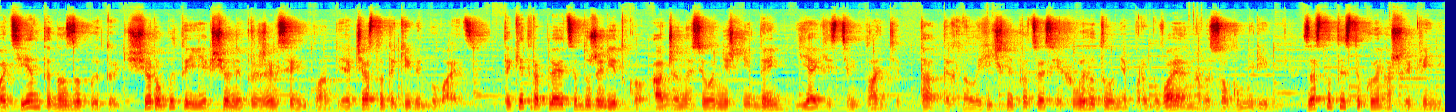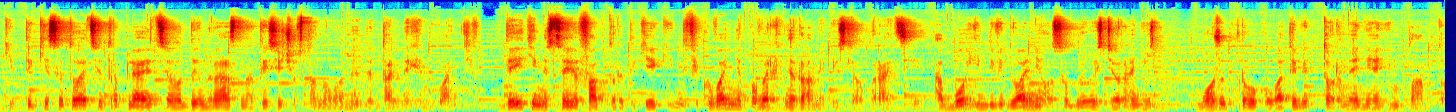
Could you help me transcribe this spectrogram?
Пацієнти нас запитують, що робити, якщо не прижився імплант, як часто таке відбувається. Таке трапляється дуже рідко, адже на сьогоднішній день якість імплантів та технологічний процес їх виготовлення перебуває на високому рівні. За статистикою нашої клініки, такі ситуації трапляються один раз на тисячу встановлених дентальних імплантів. Деякі місцеві фактори, такі як інфікування поверхні рани після операції або індивідуальні особливості організму, можуть провокувати відторгнення імпланту.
